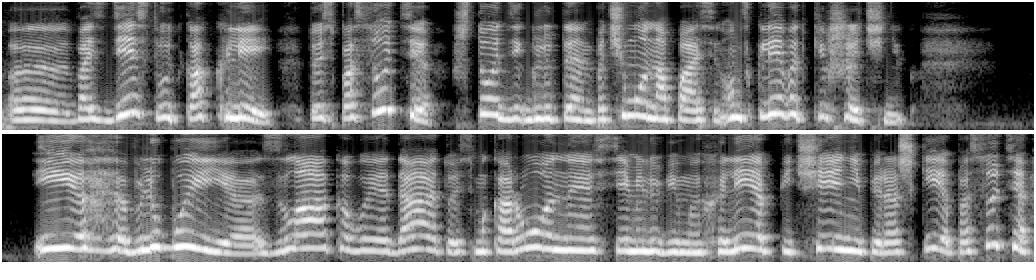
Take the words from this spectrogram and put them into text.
воздействует как клей. То есть, по сути, что глютен, почему он опасен? Он склеивает кишечник. И в любые злаковые, да, то есть макароны, всеми любимый хлеб, печенье, пирожки, по сути,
